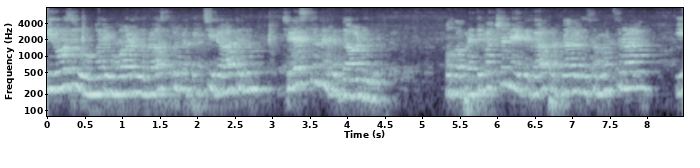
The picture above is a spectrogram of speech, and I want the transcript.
ఈ రోజు మరి వాళ్ళు రాస్తున్న పిచ్చి రాతలు చేస్తున్నది దాడులు. ఒక ప్రతిపక్ష నేతగా పద్నాలుగు సంవత్సరాలు ఈ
